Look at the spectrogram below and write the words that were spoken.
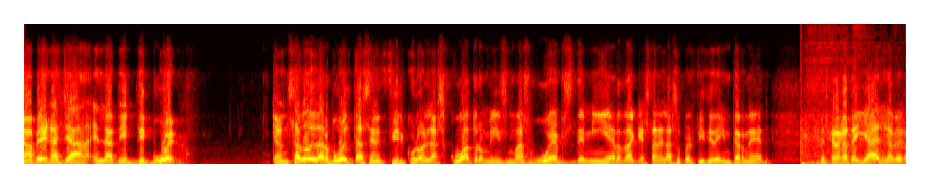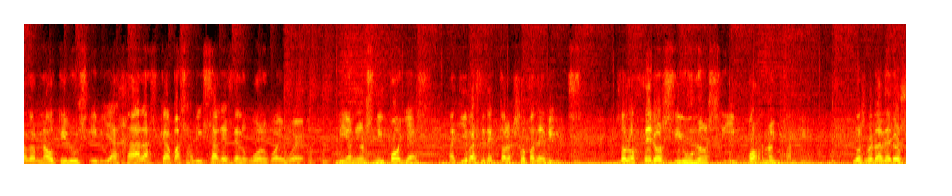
Navega ya en la Deep Deep Web. ¿Cansado de dar vueltas en círculo en las cuatro mismas webs de mierda que están en la superficie de Internet? Descárgate ya el navegador Nautilus y viaja a las capas abisales del World Wide Web. Ni onions ni pollas, aquí vas directo a la sopa de beans. Solo ceros y unos y porno infantil. Los verdaderos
